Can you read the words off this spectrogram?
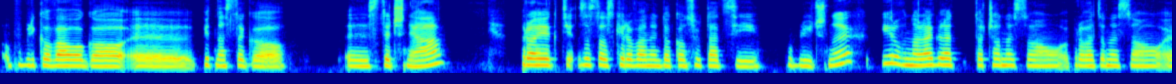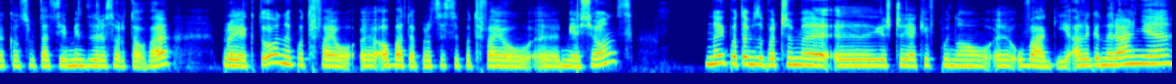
opublikowało go e, 15 stycznia. Projekt został skierowany do konsultacji publicznych i równolegle toczone są, prowadzone są konsultacje międzyresortowe projektu. One potrwają, e, oba te procesy potrwają e, miesiąc. No i potem zobaczymy e, jeszcze, jakie wpłyną uwagi, ale generalnie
